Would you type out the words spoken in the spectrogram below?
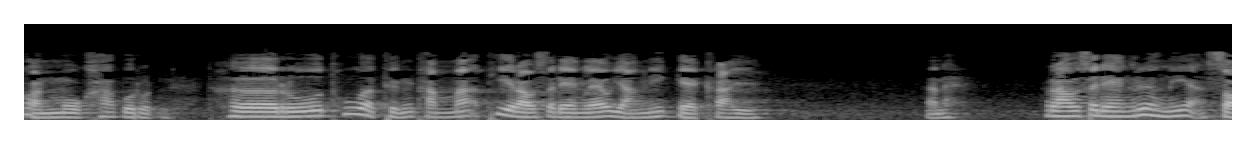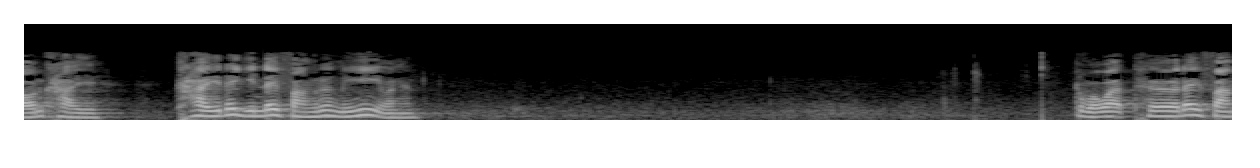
ก่อนโมฆะบุรุษ เธอรู้ทั่วถึงธรรมะที่เราแสดงแล้วอย่างนี้แก่ใครนะเราแสดงเรื่องนี้สอนใคร ใครได้ยินได้ฟังเรื่องนี้ว่างั้น ก็บอกว่าเธอได้ฟัง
